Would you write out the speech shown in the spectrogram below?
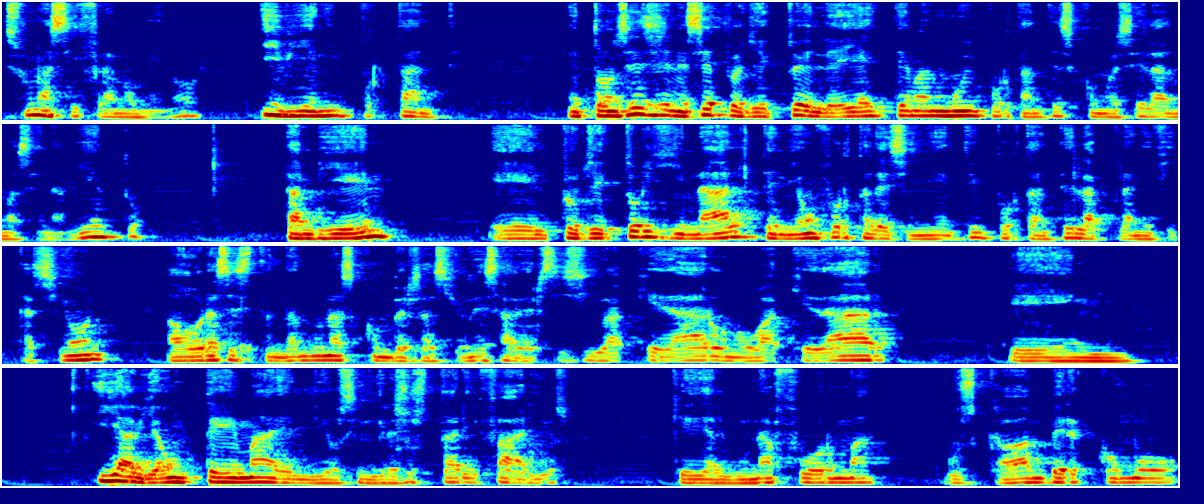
es una cifra no menor y bien importante. Entonces, en ese proyecto de ley hay temas muy importantes como es el almacenamiento. También el proyecto original tenía un fortalecimiento importante de la planificación. Ahora se están dando unas conversaciones a ver si se va a quedar o no va a quedar. Em, y había un tema de los ingresos tarifarios que de alguna forma buscaban ver cómo,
